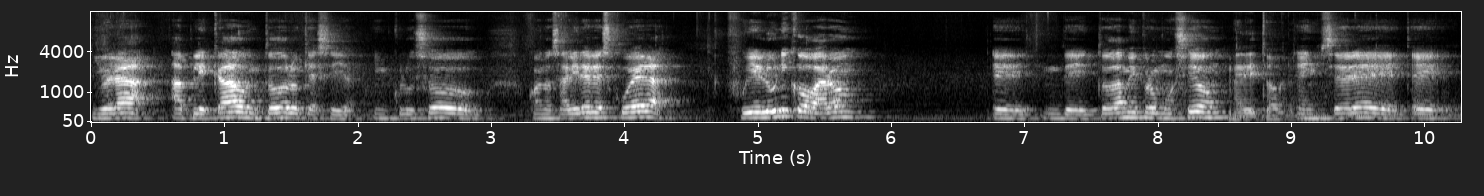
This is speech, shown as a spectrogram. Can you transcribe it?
Yo era aplicado en todo lo que hacía. Incluso cuando salí de la escuela, fui el único varón eh, de toda mi promoción en ser eh, eh,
